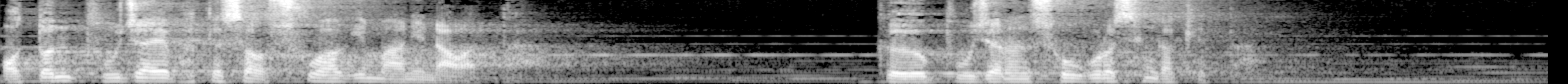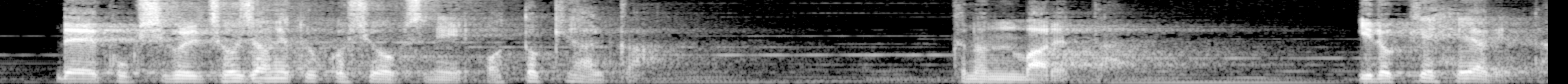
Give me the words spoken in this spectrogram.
어떤 부자의 밭에서 수확이 많이 나왔다. 그 부자는 속으로 생각했다. 내 곡식을 저장해 둘 것이 없으니 어떻게 할까? 그는 말했다. 이렇게 해야겠다.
